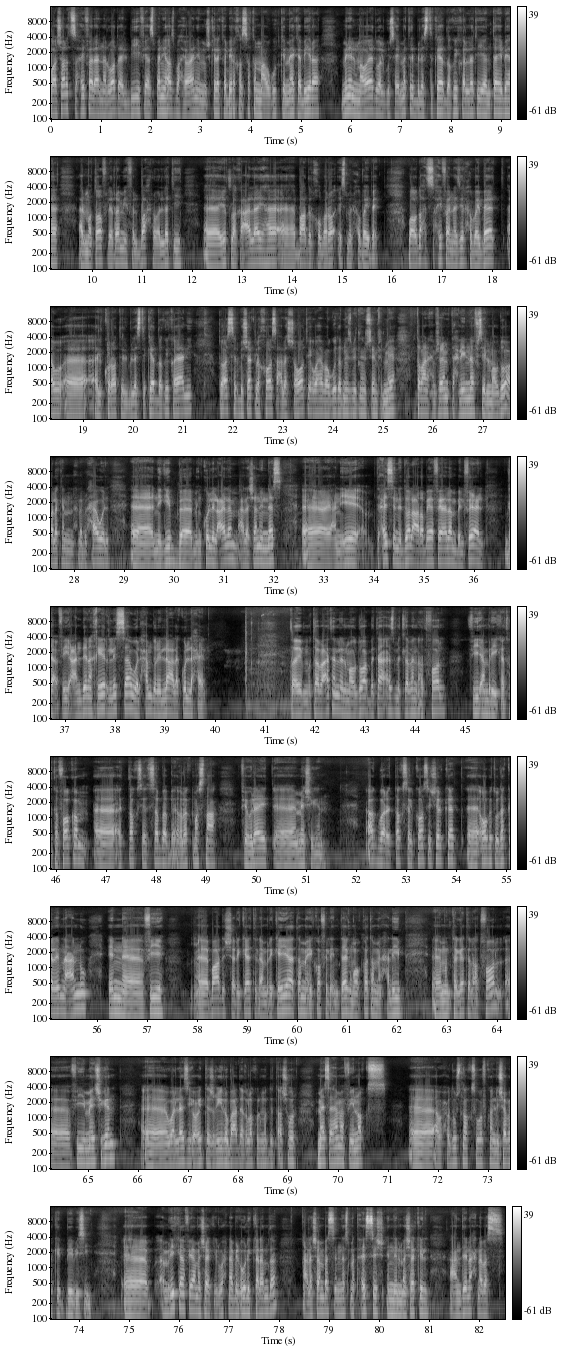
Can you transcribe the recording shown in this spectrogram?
وأشارت الصحيفة لأن الوضع البيئي في أسبانيا أصبح يعاني من مشكلة كبيرة خاصة مع وجود كمية كبيرة من المواد والجسيمات البلاستيكية الدقيقة التي ينتهي بها المطاف للرمي في البحر والتي آه، يطلق عليها آه، بعض الخبراء اسم الحبيبات. وأوضحت الصحيفة أن هذه الحبيبات أو آه، الكرات البلاستيكية الدقيقة يعني تؤثر بشكل خاص على الشواطئ وهي موجودة بنسبة 92% طبعا إحنا مش هنعمل تحليل نفسي للموضوع ولكن إحنا بنحاول آه، نجيب آه، من كل العالم علشان الناس آه، يعني إيه تحس إن الدول العربية فعلا بالفعل لا في عندنا خير لسه والحمد لله على كل حال. طيب متابعة للموضوع بتاع أزمة لبن الأطفال في أمريكا. تتفاقم آه، الطقس يتسبب بإغلاق مصنع في ولاية آه، ميشيغان. أكبر الطقس القاسي شركة آه، أبوت وده اتكلمنا عنه إن آه، في آه، بعض الشركات الأمريكية تم إيقاف الإنتاج مؤقتا من حليب منتجات الأطفال آه، في ميشيغان والذي أعيد تشغيله بعد إغلاقه لمدة أشهر. ما ساهم في نقص أو حدوث نقص وفقا لشبكة بي بي سي. أمريكا فيها مشاكل وإحنا بنقول الكلام ده علشان بس الناس ما تحسش إن المشاكل عندنا إحنا بس.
